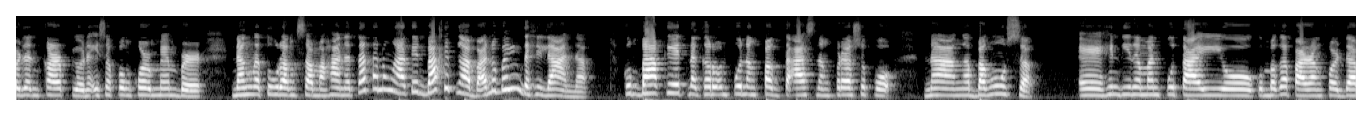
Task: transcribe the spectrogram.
Jordan Carpio na isa pong core member ng naturang samahan. At tatanong natin, bakit nga ba? Ano ba yung dahilan kung bakit nagkaroon po ng pagtaas ng presyo po ng bangus? Eh, hindi naman po tayo, kumbaga parang for the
